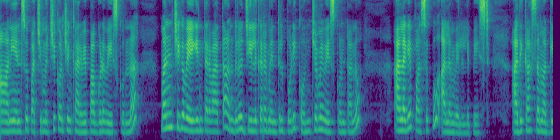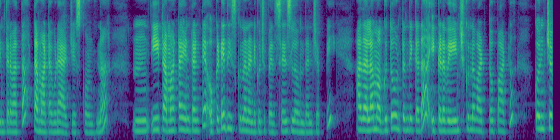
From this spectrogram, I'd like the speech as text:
ఆనియన్స్ పచ్చిమిర్చి కొంచెం కరివేపాకు కూడా వేసుకున్నా మంచిగా వేగిన తర్వాత అందులో జీలకర్ర మెంతుల పొడి కొంచెమే వేసుకుంటాను. అలాగే పసుపు అల్లం వెల్లుల్లి పేస్ట్. అది కాస్త మగ్గిన తర్వాత టమాటా కూడా యాడ్ చేసుకుంటున్నా. ఈ టమాటా ఏంటంటే ఒకటే తీసుకున్నానండి కొంచెం పెద్ద సైజులో ఉందని చెప్పి. అది అలా మగ్గుతూ ఉంటుంది కదా ఇక్కడ వేయించుకున్న వాటితో పాటు కొంచెం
